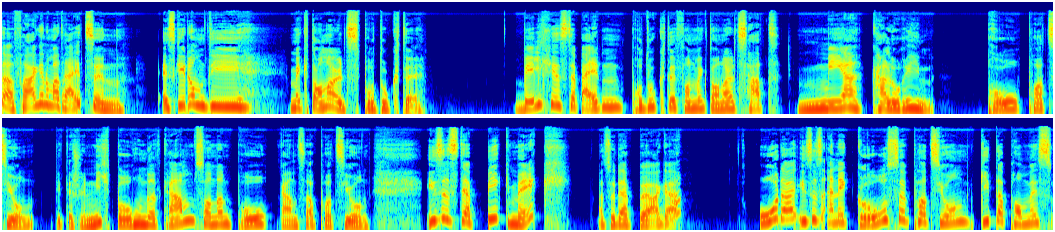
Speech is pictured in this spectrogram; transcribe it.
Weiter. Frage Nummer 13. Es geht um die McDonalds-Produkte. Welches der beiden Produkte von McDonalds hat mehr Kalorien pro Portion? Bitte schön, nicht pro 100 Gramm, sondern pro ganzer Portion. Ist es der Big Mac, also der Burger, oder ist es eine große Portion Gitterpommes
